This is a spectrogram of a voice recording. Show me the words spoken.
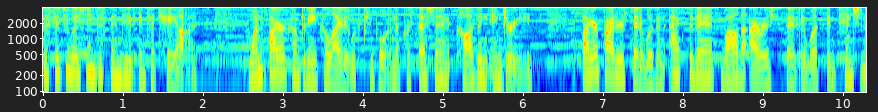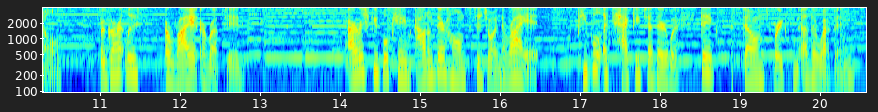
the situation descended into chaos. One fire company collided with people in the procession, causing injuries. Firefighters said it was an accident, while the Irish said it was intentional. Regardless, a riot erupted. Irish people came out of their homes to join the riot. People attacked each other with sticks, stones, bricks, and other weapons.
